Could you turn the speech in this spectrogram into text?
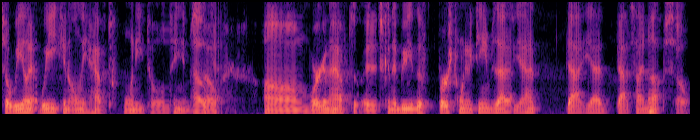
So we we can only have 20 total teams. Okay. So um, we're gonna have to. It's gonna be the first 20 teams that yeah that yeah that sign up. So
